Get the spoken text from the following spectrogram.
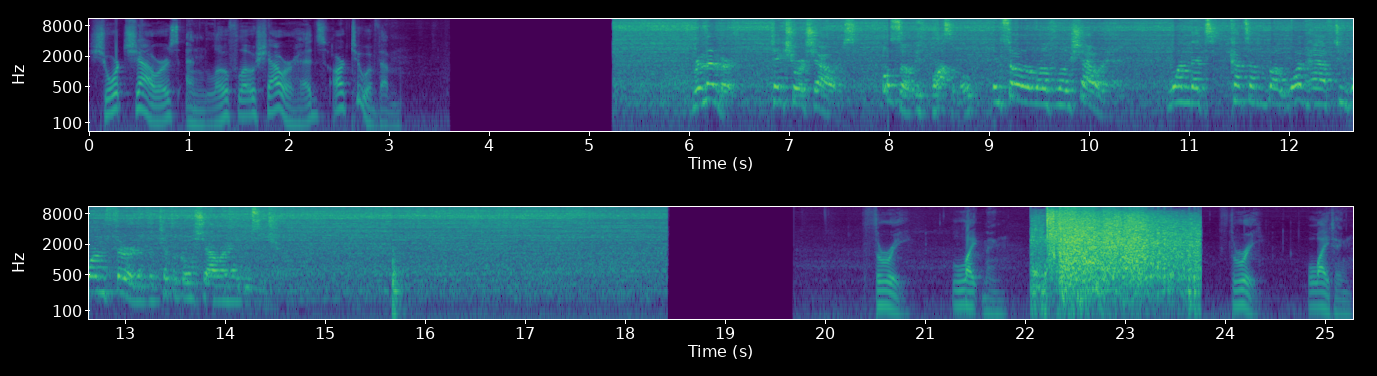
Short showers and low flow shower heads are two of them. Remember, take short showers. Also, if possible, install a low flow shower head. One that cuts off about one half to one third of the typical shower head usage. Three. Lightning. Three. Lighting.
